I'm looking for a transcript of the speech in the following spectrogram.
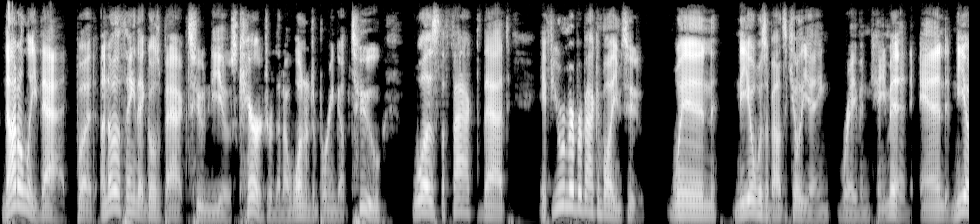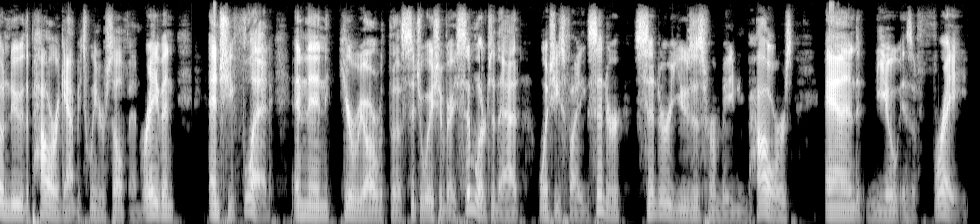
Not only that, but another thing that goes back to Neo's character that I wanted to bring up too was the fact that if you remember back in Volume 2, when Neo was about to kill Yang, Raven came in, and Neo knew the power gap between herself and Raven, and she fled. And then here we are with the situation very similar to that when she's fighting Cinder. Cinder uses her maiden powers, and Neo is afraid.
